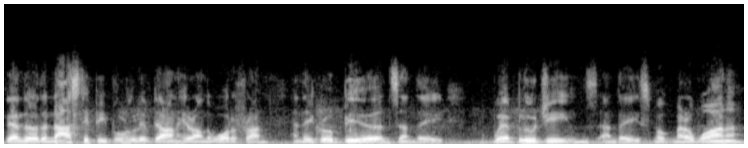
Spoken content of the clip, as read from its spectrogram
Then there are the nasty people who live down here on the waterfront, and they grow beards, and they wear blue jeans, and they smoke marijuana,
